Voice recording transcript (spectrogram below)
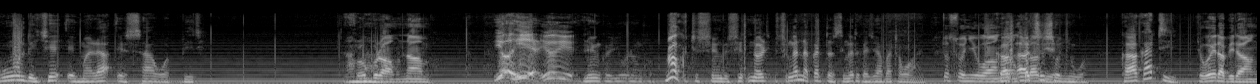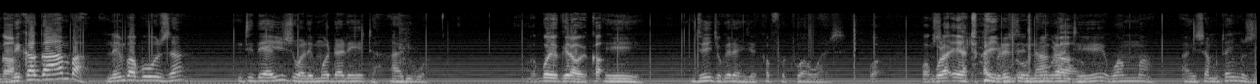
gundi kye emala esaawa bbiri? Singa nakatta singa tekakyabata wange tosonyiwanga Ka- nkulabye. akisonyiwa kakati teweerabiranga. nekagamba nembabuuza nti the usual moderator aliwa nga gwoyogera weka Eh, nze njogera njeka for two hours. Wa- wagula airtime president nanga nti "Eh, wamma i sometimes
